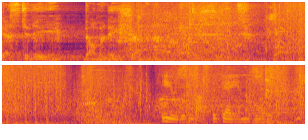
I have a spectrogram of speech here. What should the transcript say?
Destiny, domination, deceit. You wouldn't last a day in the void.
